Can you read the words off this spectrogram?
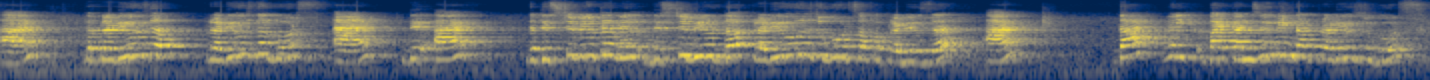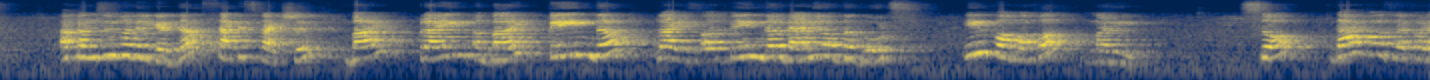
And the producer produce the goods and the, and the distributor will distribute the produced goods of a producer and that will by consuming that produced goods a consumer will get the satisfaction by prying, uh, by paying the price or paying the value of the goods in form of a money so that was referred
